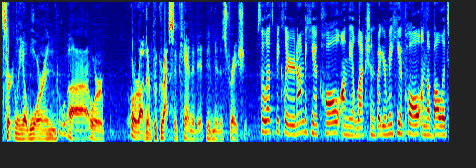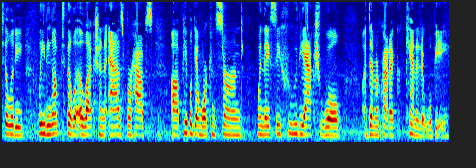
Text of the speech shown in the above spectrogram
certainly a Warren uh, or or other progressive candidate administration. So let's be clear. You're not making a call on the election, but you're making a call on the volatility leading up to the election as perhaps uh, people get more concerned when they see who the actual uh, Democratic candidate will be.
